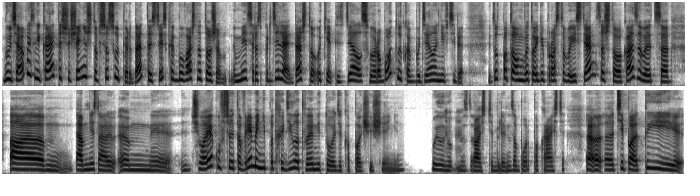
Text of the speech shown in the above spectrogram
ну у тебя возникает ощущение, что все супер, да, то есть здесь как бы важно тоже уметь распределять, да, что, окей, ты сделал свою работу, и как бы дело не в тебе. И тут потом в итоге просто выясняется, что оказывается, э, там, не знаю, э, человеку все это время не подходила твоя методика по ощущениям. Здрасте, блин, забор покрасьте. Э, э, типа, ты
